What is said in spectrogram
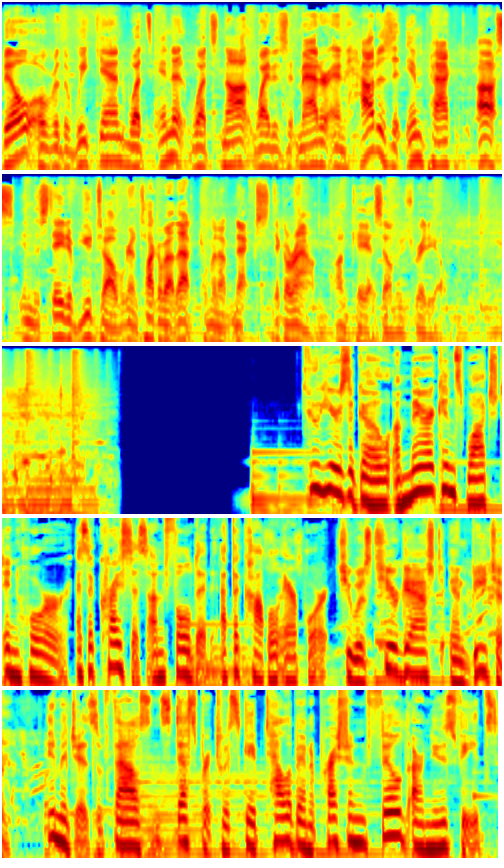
bill over the weekend. What's in it, what's not, why does it matter, and how does it impact us in the state of Utah? We're going to talk about that coming up next. Stick around on KSL News Radio. Two years ago, Americans watched in horror as a crisis unfolded at the Kabul airport. She was tear gassed and beaten. Images of thousands desperate to escape Taliban oppression filled our news feeds.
